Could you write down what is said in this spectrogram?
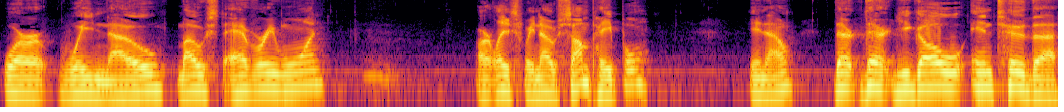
where we know most everyone, or at least we know some people, you know. There, there, you go into the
